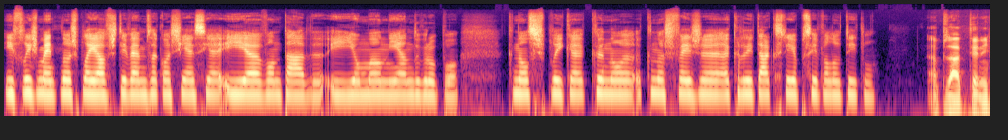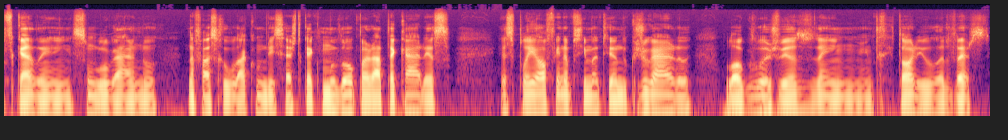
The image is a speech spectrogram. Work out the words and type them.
e felizmente nos playoffs tivemos a consciência e a vontade e uma união do grupo que não se explica, que, no, que nos fez acreditar que seria possível o título. Apesar de terem ficado em segundo lugar no, na fase regular, como disseste, o que é que mudou para atacar esse, esse playoff, ainda por cima tendo que jogar logo duas vezes em, em território adverso?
